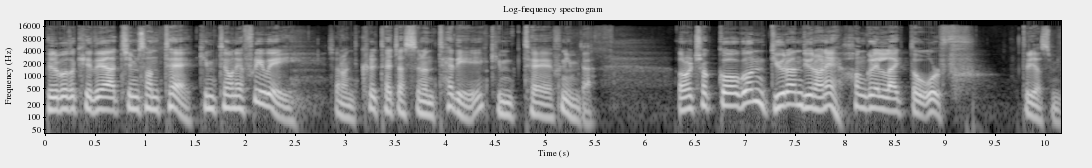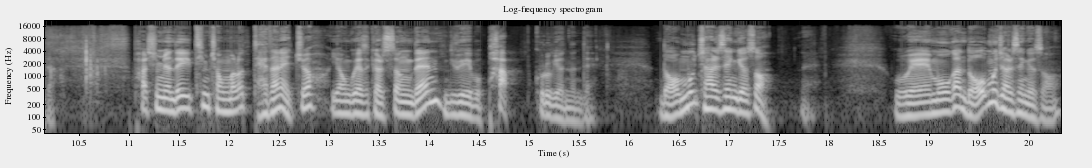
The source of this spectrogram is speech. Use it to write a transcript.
빌보드 kid의 아침 선택 김태훈의 프리웨이 저는 클 테 자 쓰는 테디 김태훈입니다. 오늘 첫 곡은 듀란 듀란의 Hungry Like the Wolf 들으셨습니다. 80년대 이 팀 정말로 대단했죠. 영국에서 결성된 뉴웨이브 팝 그룹이었는데 너무 잘생겨서 네. 외모가 너무 잘생겨서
